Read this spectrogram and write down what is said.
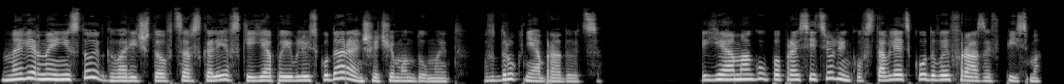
Наверное, не стоит говорить, что в Царскалевске я появлюсь куда раньше, чем он думает. Вдруг не обрадуется. Я могу попросить Оленьку вставлять кодовые фразы в письма.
